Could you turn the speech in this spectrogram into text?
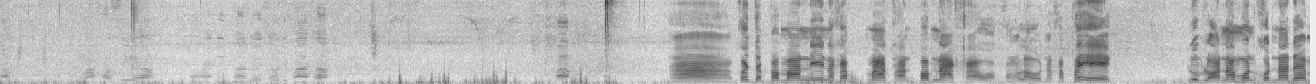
ครับว่าออซีครับ ขอให้เดินทางโดยสวัสดิภาพครับ ครับ อ่าก็จะประมาณนี้นะครับ มาตรฐานป้อมหน้าขาออกของเรานะครับพระเอกรูปหล่อหน้ามนคนหน้าเดิม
